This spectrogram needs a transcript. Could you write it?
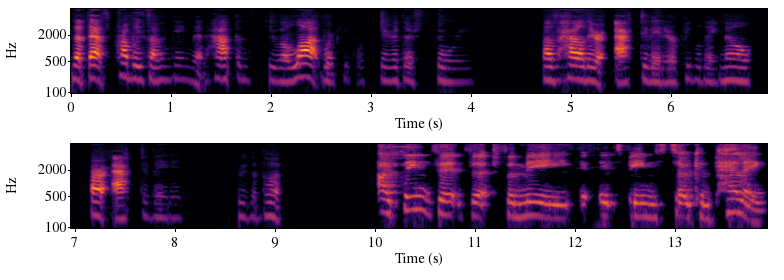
that that's probably something that happens to you a lot where people share their stories of how they're activated or people they know are activated through the book. I think that, that for me, it's been so compelling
